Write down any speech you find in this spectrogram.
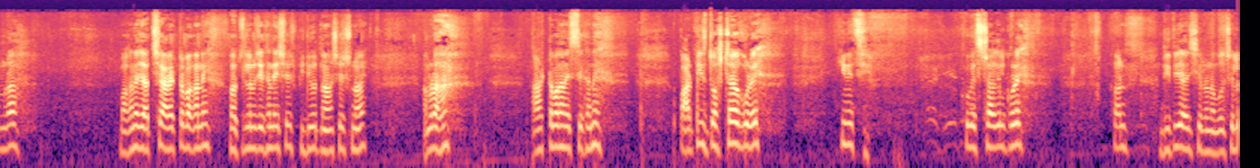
আমরা বাগানে যাচ্ছি আর একটা বাগানে। ভাবছিলাম যে এখানে শেষ ভিডিও না শেষ নয়। আমরা আর একটা বাগানে এসেছি এখানে পার পিস দশ টাকা করে কিনেছি। খুব স্ট্রাগল করে। কারণ দিতে চাইছিল না বলছিল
